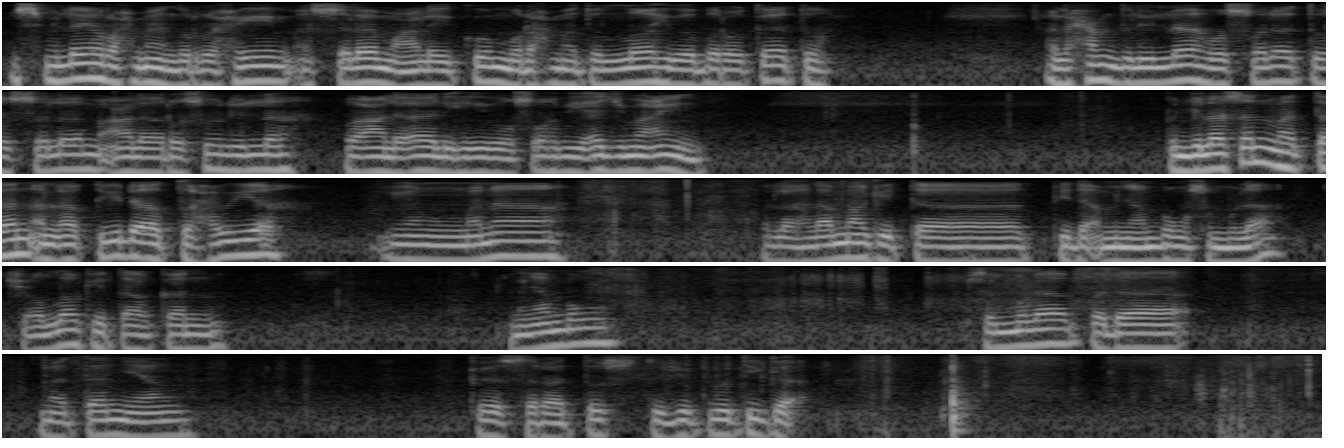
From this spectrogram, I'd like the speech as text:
Bismillahirrahmanirrahim. Assalamualaikum warahmatullahi wabarakatuh. Alhamdulillah wassalatu wassalamu ala Rasulillah wa ala alihi wa sahbihi ajma'in. Penjelasan matan Al-Aqidah At-Tahawiyah yang mana telah lama kita tidak menyambung semula. InsyaAllah kita akan menyambung semula pada matan yang ke-173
